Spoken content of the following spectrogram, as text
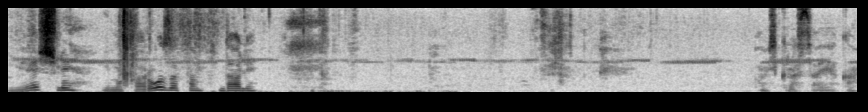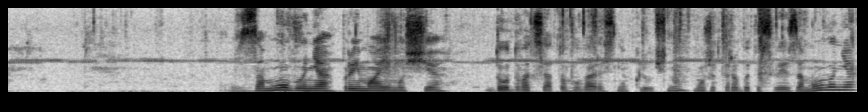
І Ешлі, і Макароза там далі. Ось краса яка. Замовлення приймаємо ще до 20 вересня включно. Можете робити свої замовлення,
